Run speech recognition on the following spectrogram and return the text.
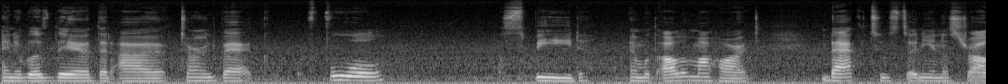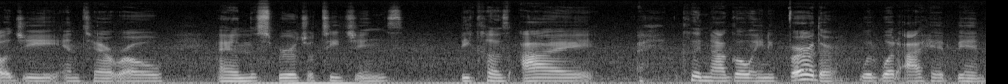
And it was there that I turned back full speed and with all of my heart back to studying astrology and tarot and the spiritual teachings because I could not go any further with what I had been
